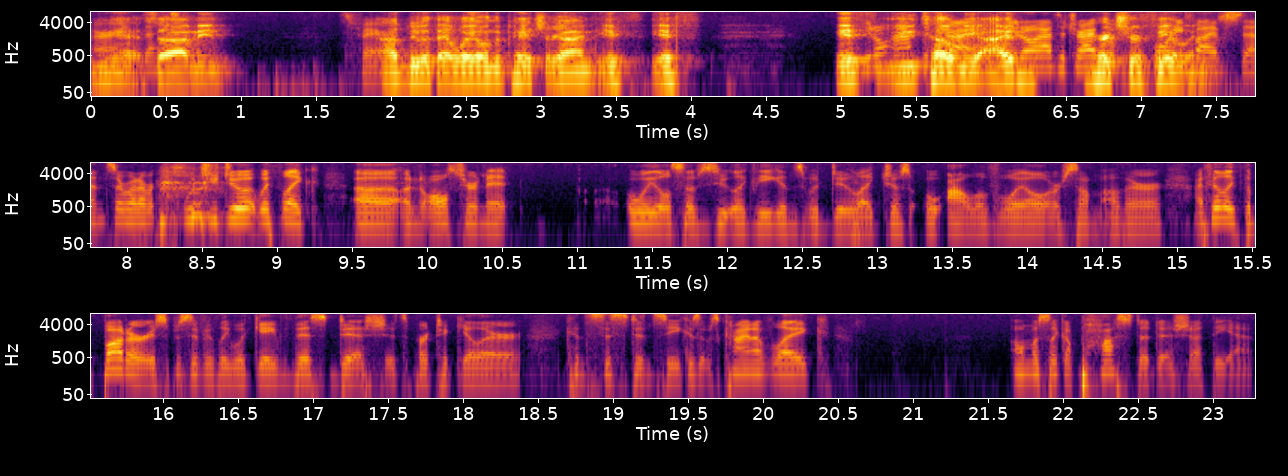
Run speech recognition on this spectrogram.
All right. yeah. So I mean. I'll do it that way on the Patreon. If if if you you, don't have to tell try me. I you don't have to try hurt your for 45 cents or whatever would you do it with like uh, an alternate oil substitute like vegans would do like just o- olive oil or some other i feel like the butter is specifically what gave this dish its particular consistency because it was kind of like almost like a pasta dish at the end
